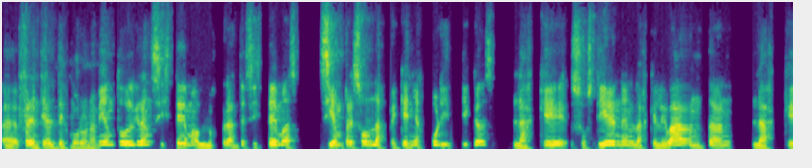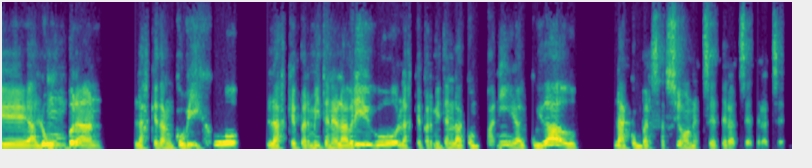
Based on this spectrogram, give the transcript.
Eh, frente al desmoronamiento del gran sistema o de los grandes sistemas, siempre son las pequeñas políticas las que sostienen, las que levantan, las que alumbran, las que dan cobijo, las que permiten el abrigo, las que permiten la compañía, el cuidado, la conversación, etcétera, etcétera, etcétera.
